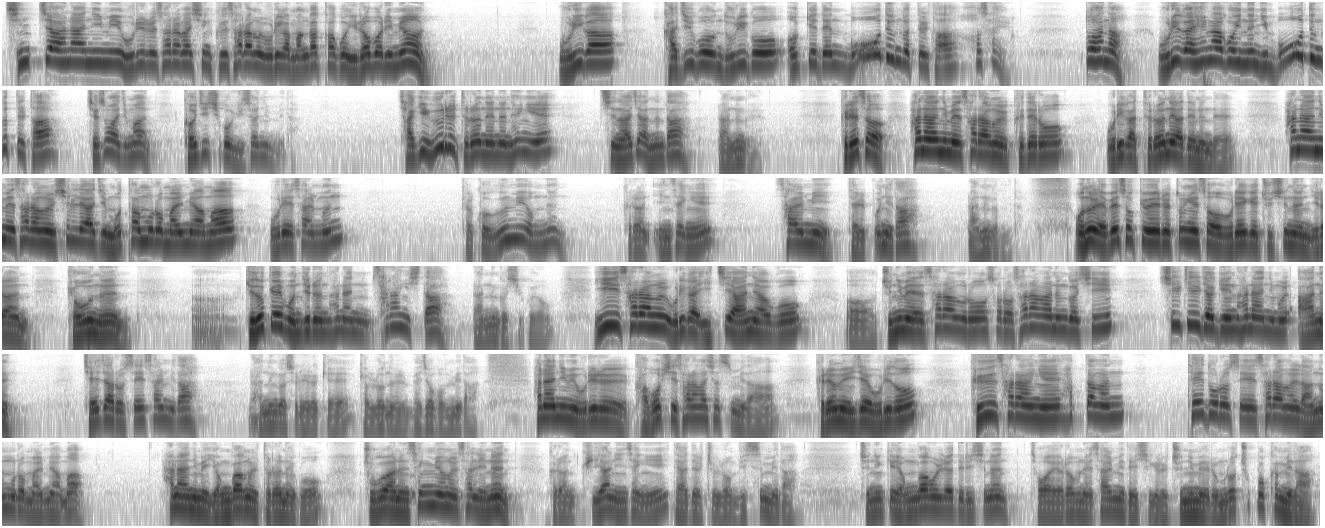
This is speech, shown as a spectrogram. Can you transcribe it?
진짜 하나님이 우리를 사랑하신 그 사랑을 우리가 망각하고 잃어버리면 우리가 가지고 누리고 얻게 된 모든 것들 다 허사예요. 또 하나 우리가 행하고 있는 이 모든 것들 다 죄송하지만 거짓이고 위선입니다. 자기 의를 드러내는 행위에 지나지 않는다라는 거예요. 그래서 하나님의 사랑을 그대로 우리가 드러내야 되는데 하나님의 사랑을 신뢰하지 못함으로 말미암아 우리의 삶은 결코 의미 없는 그런 인생의 삶이 될 뿐이다 라는 겁니다. 오늘 에베소 교회를 통해서 우리에게 주시는 이러한 교훈은 어, 기독교의 본질은 하나님 사랑이시다라는 것이고요. 이 사랑을 우리가 잊지 아니하고 어, 주님의 사랑으로 서로 사랑하는 것이 실질적인 하나님을 아는 제자로서의 삶이다라는 것으로 이렇게 결론을 맺어 봅니다. 하나님이 우리를 값없이 사랑하셨습니다. 그러면 이제 우리도 그 사랑에 합당한 태도로서의 사랑을 나눔으로 말미암아 하나님의 영광을 드러내고 죽어가는 생명을 살리는 그런 귀한 인생이 돼야 될 줄로 믿습니다. 주님께 영광 올려 드리시는 저와 여러분의 삶이 되시기를 주님의 이름으로 축복합니다.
